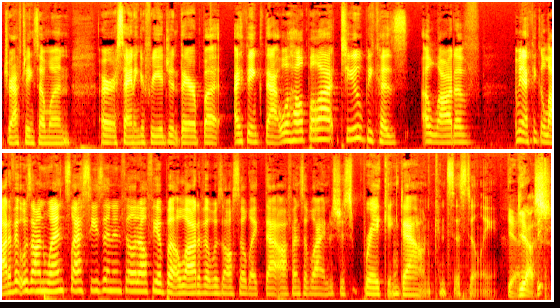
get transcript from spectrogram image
drafting someone or signing a free agent there. But I think that will help a lot too because a lot of, I mean, I think a lot of it was on Wentz last season in Philadelphia, but a lot of it was also like that offensive line was just breaking down consistently. Yeah. Yes.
